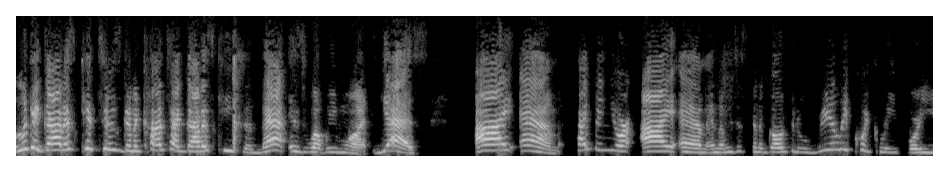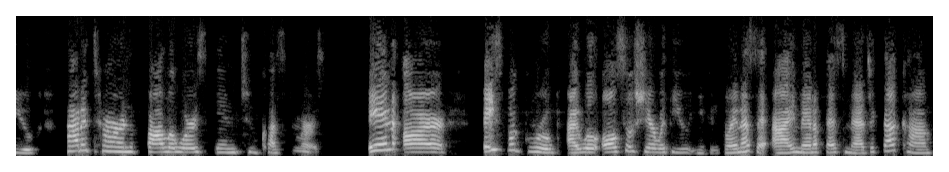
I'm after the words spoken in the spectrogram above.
Look at Goddess Kitsu is going to contact Goddess Keisha. That is what we want. Yes. I am. Type in your I am, and I'm just going to go through really quickly for you how to turn followers into customers. In our Facebook group, I will also share with you, you can join us at imanifestmagic.com.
